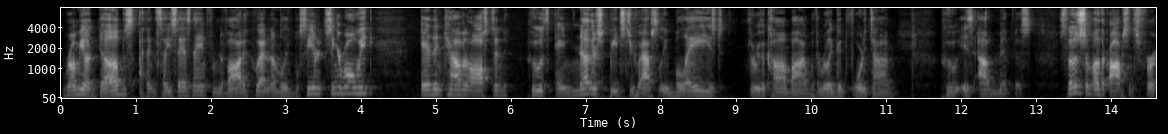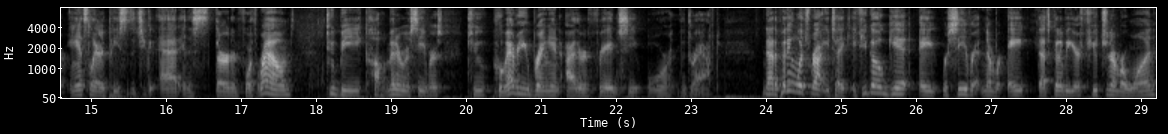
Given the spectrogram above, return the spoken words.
Romeo Doubs, I think that's how you say his name, from Nevada, who had an unbelievable Senior Bowl week. And then Calvin Austin, who is another speedster who absolutely blazed through the combine with a really good 40 time, who is out of Memphis. So those are some other options for ancillary pieces that you could add in this third and fourth round to be complementary receivers to whomever you bring in, either in free agency or the draft. Now, depending on which route you take, if you go get a receiver at number eight, that's going to be your future number one.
